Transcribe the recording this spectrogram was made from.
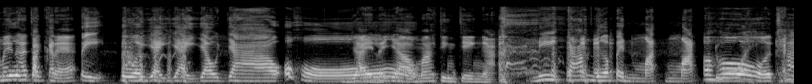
ไม่น่าจะแคระงูปกติตัวใหญ่ ๆ ยาวๆโอ้โห ใหญ่และยาวมากจริง ๆ อะ นี่กล้ามเนื้อเป็นมัดมัดโอ้โหด้วยใช่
